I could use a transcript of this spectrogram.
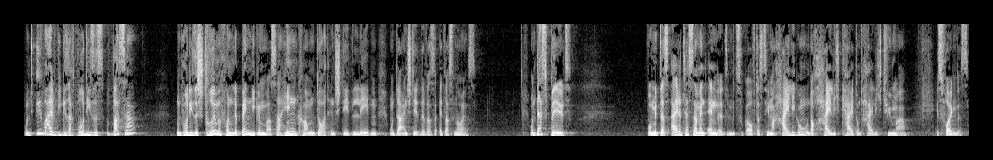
Und überall, wie gesagt, wo dieses Wasser und wo diese Ströme von lebendigem Wasser hinkommen, dort entsteht Leben und da entsteht etwas, etwas Neues. Und das Bild womit das Alte Testament endet in Bezug auf das Thema Heiligung und auch Heiligkeit und Heiligtümer, ist folgendes.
